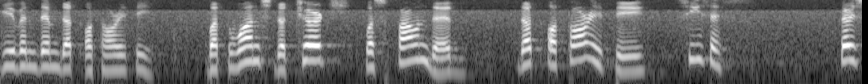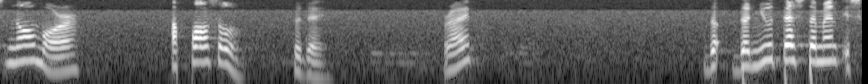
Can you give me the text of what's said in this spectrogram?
given them that authority. But once the church was founded, that authority ceases. There is no more apostle today. Right? The, the New Testament is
